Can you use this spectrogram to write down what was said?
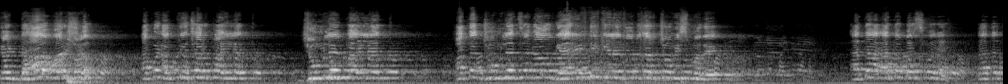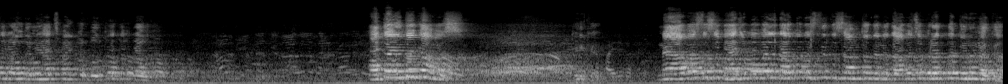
कारण दहा वर्ष आपण अत्याचार पाहिलेत जुमले पाहिलेत. आता जुमल्याचं नाव गॅरंटी केलं दोन हजार चोवीसमध्ये. आता आता बस बरं आता तर राहू दे मी हाच माईकवर बोलतो. आता राहू दे. आता येतं का बस नाही आवाज तसं भाजपवाला दाखवत असतील तर सांगतो त्यांना दाबायचा प्रयत्न करू नका.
